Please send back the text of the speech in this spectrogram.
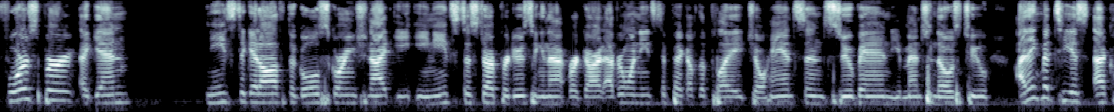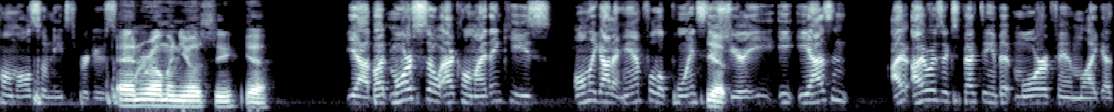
Forsberg again needs to get off the goal scoring schneid. He, he needs to start producing in that regard. Everyone needs to pick up the play. Johansen, Subban, you mentioned those two. I think Matthias Ekholm also needs to produce. and more. Roman Josi, yeah, Yeah, but more so Ekholm. I think he's only got a handful of points this year. He, he, he hasn't. I, I was expecting a bit more of him, like a,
